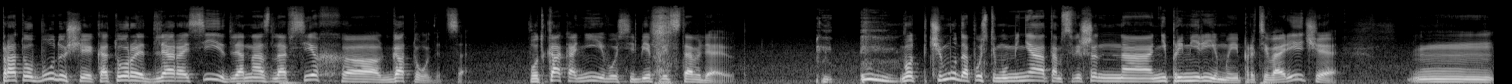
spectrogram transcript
Про то будущее, которое для России, для нас, для всех а, готовится. Вот как они его себе представляют. Вот почему, допустим, у меня там совершенно непримиримые противоречия, но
